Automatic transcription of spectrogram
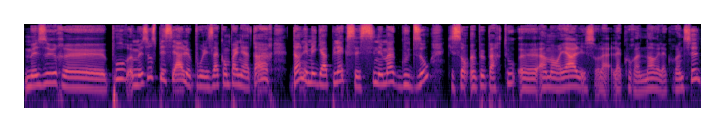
mesure, euh, pour, mesure spéciale pour les accompagnateurs dans les mégaplex cinéma Guzzo, qui sont un peu partout euh, à Montréal et sur la, couronne nord et la couronne sud.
